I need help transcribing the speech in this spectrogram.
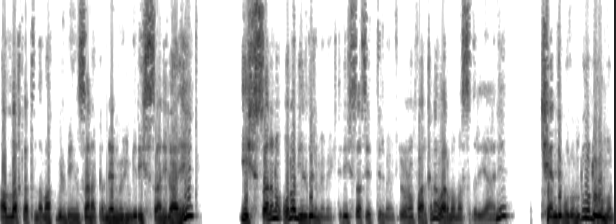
Allah katında makbul bir insan hakkında en mühim bir ihsan ilahi ihsanını ona bildirmemektir, ihsas ettirmemektir. Onun farkına varmamasıdır yani. Kendi bulunduğu durumun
